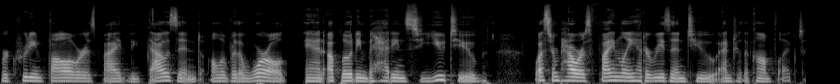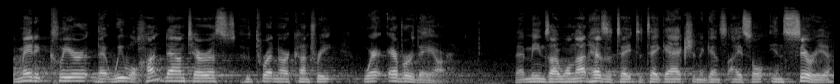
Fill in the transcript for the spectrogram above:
recruiting followers by the thousand all over the world, and uploading beheadings to YouTube, Western powers finally had a reason to enter the conflict. I've made it clear that we will hunt down terrorists who threaten our country wherever they are. That means I will not hesitate to take action against ISIL in Syria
